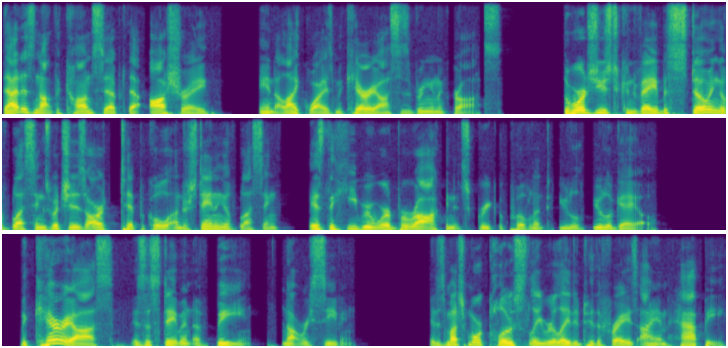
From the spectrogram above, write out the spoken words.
that is not the concept that Ashrei and likewise Makarios is bringing across. The words used to convey bestowing of blessings, which is our typical understanding of blessing, is the Hebrew word barak and its Greek equivalent eulogeo. Makarios is a statement of being, not receiving. It is much more closely related to the phrase, I am happy,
